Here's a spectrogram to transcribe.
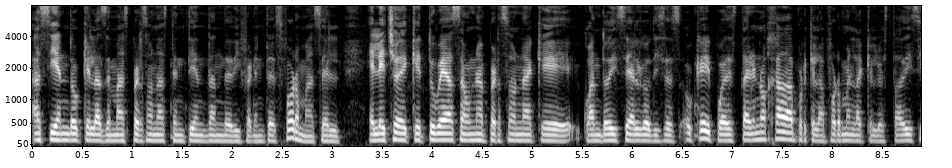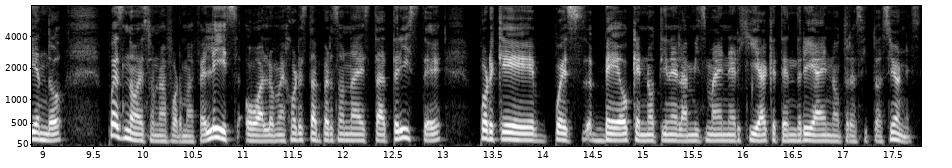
haciendo que las demás personas te entiendan de diferentes formas. El, el hecho de que tú veas a una persona que cuando dice algo dices, ok, puede estar enojada porque la forma en la que lo está diciendo, pues no es una forma feliz. O a lo mejor esta persona está triste porque pues veo que no tiene la misma energía que tendría en otras situaciones.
